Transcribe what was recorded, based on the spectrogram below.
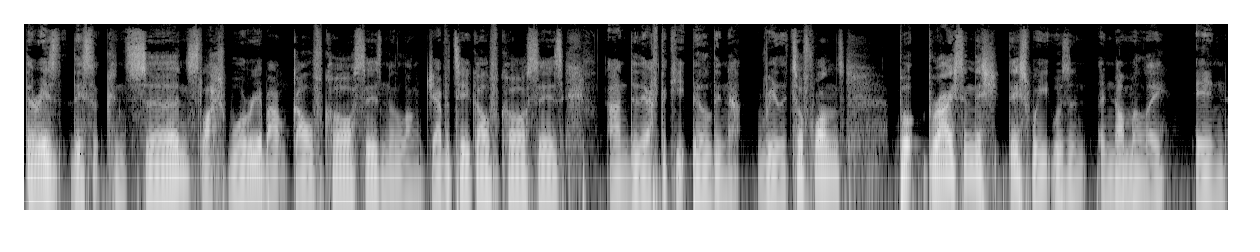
There is this concern slash worry about golf courses and the longevity of golf courses, and do they have to keep building really tough ones? But Bryson this this week was an anomaly in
